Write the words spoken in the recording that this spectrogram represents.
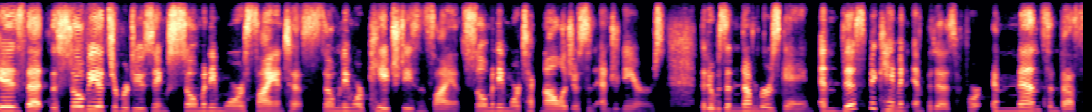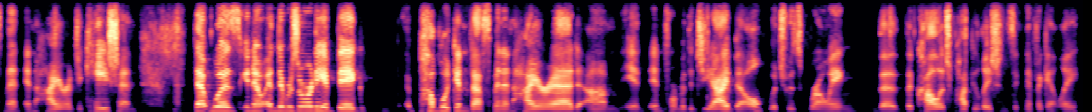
is that the Soviets are producing so many more scientists, so many more PhDs in science, so many more technologists and engineers, that it was a numbers game. And this became an impetus for immense investment in higher education that was, you know, and there was already a big public investment in higher ed um, in, in, form of the GI Bill, which was growing the, the college population significantly.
